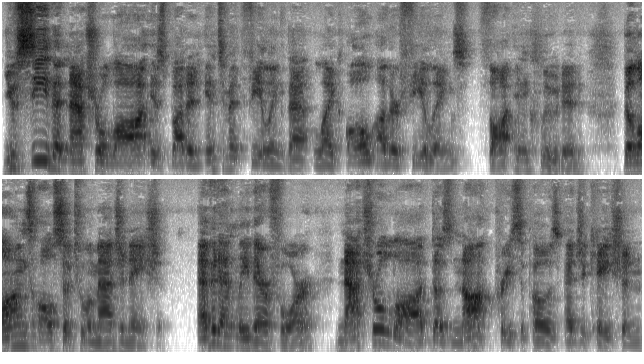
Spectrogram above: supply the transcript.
you see that natural law is but an intimate feeling that, like all other feelings, thought included, belongs also to imagination. Evidently, therefore, natural law does not presuppose education,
